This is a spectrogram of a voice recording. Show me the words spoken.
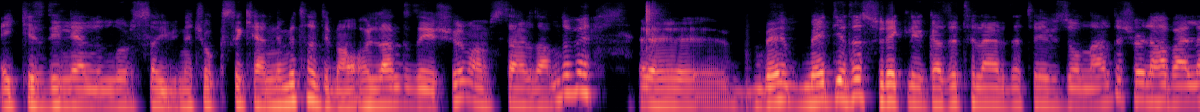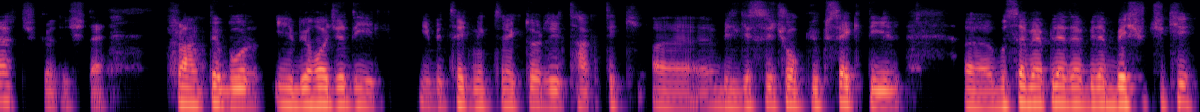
ilk kez dinleyen olursa yine çok kısa kendimi tanıtayım. Ben Hollanda'da yaşıyorum Amsterdam'da ve e, medyada sürekli gazetelerde, televizyonlarda şöyle haberler çıkıyordu işte. Frank de Boer iyi bir hoca değil, iyi bir teknik direktör değil, taktik e, bilgisi çok yüksek değil. E, bu sebeple de bir de 5-3-2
